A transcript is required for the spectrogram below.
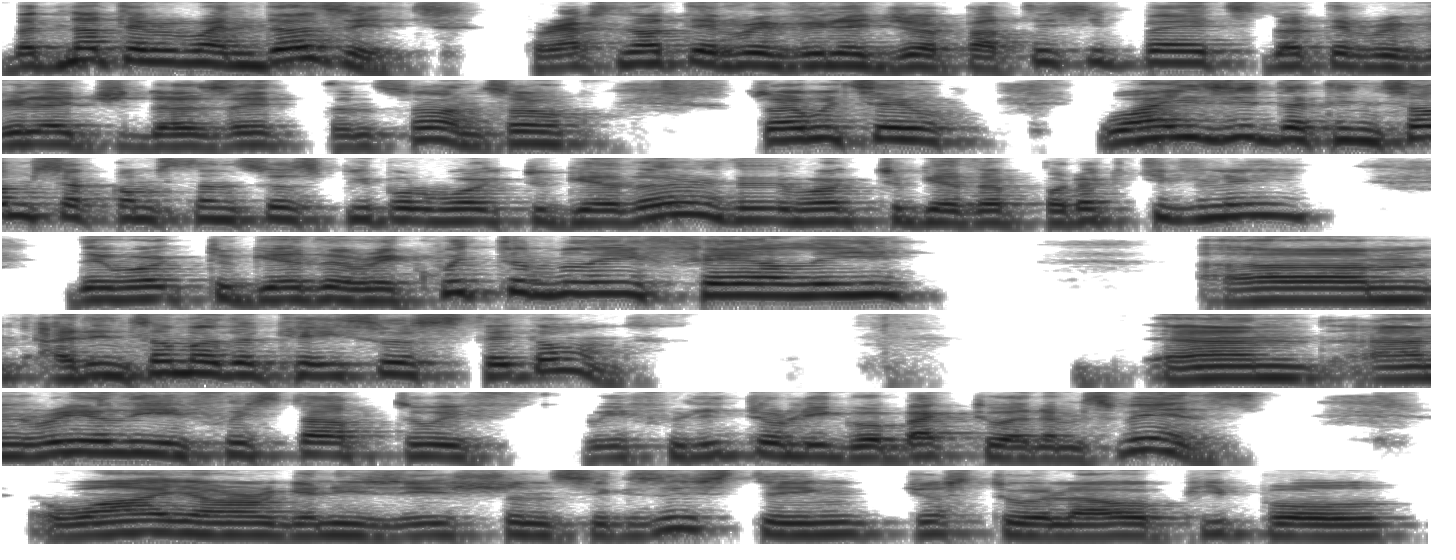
but not everyone does it. Perhaps not every villager participates, not every village does it, and so on. So, so I would say, why is it that in some circumstances people work together? They work together productively, they work together equitably, fairly, um, and in some other cases, they don't. And, and really, if we start to, if, if we literally go back to Adam Smith, why are organizations existing? Just to allow people,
